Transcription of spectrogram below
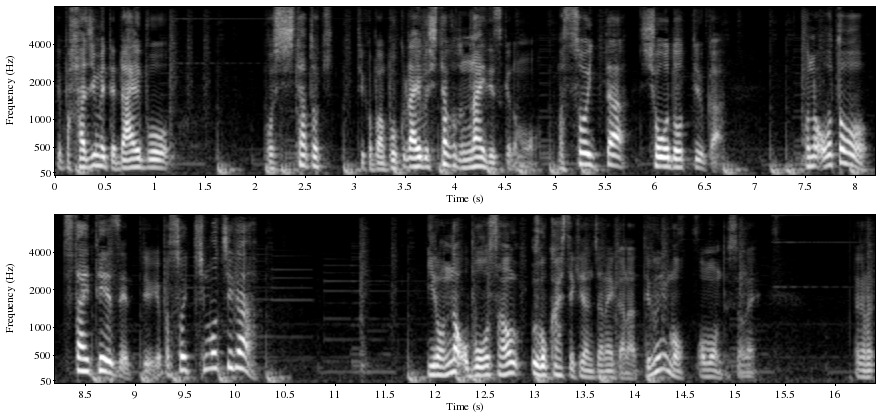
やっぱ初めてライブをこうした時っていうか、まあ、僕ライブしたことないですけども、まあ、そういった衝動っていうかこの音を伝えてえぜっていうやっぱそういう気持ちがいろんなお坊さんを動かしてきたんじゃないかなっていうふうにも思うんですよね。だから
